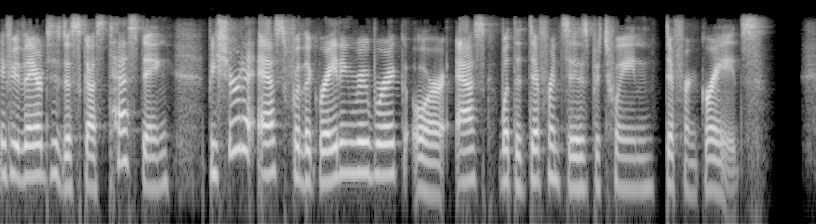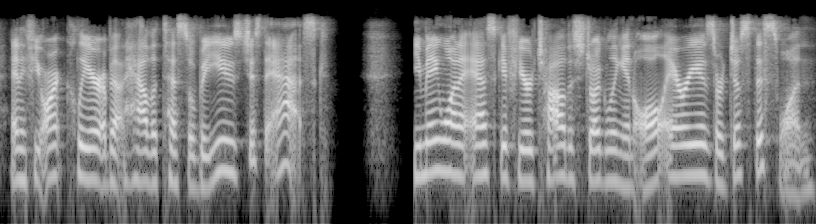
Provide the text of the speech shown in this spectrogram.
If you're there to discuss testing, be sure to ask for the grading rubric or ask what the difference is between different grades. And if you aren't clear about how the test will be used, just ask. You may want to ask if your child is struggling in all areas or just this one.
